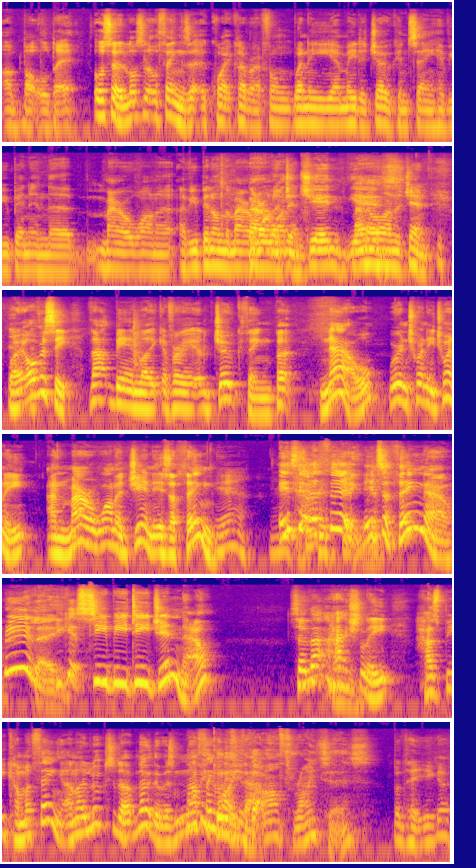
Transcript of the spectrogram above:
I'm, I bottled it. Also, lots of little things that are quite clever. I found when he uh, made a joke and saying, "Have you been in the marijuana? Have you been on the marijuana, Marijuana gin? gin, yes. Marijuana gin." Right. Obviously, that being like a very a joke thing, but now we're in 2020 and marijuana gin is a thing. Yeah. Is it a thing? It's a thing now. Really? You get CBD gin now. So that actually has become a thing. And I looked it up. No, there was Might be nothing good like if you've that. got arthritis. But there you go.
